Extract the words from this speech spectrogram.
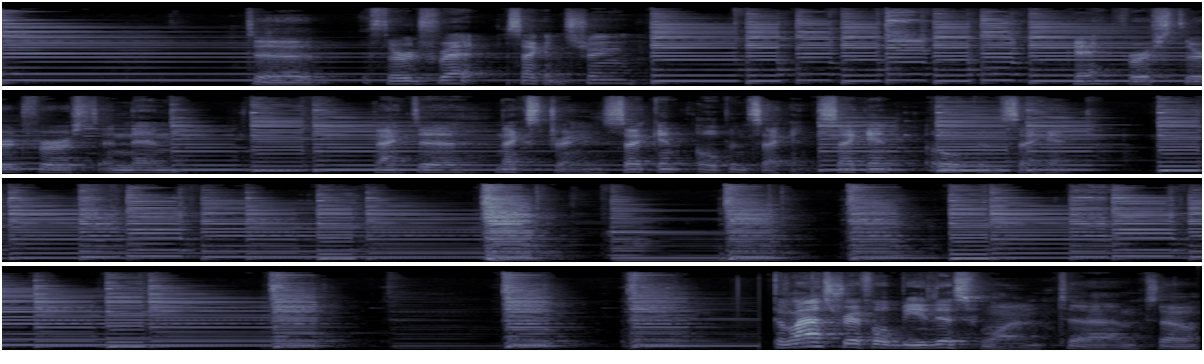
to third fret, second string. Okay, first, third, first, and then back to next string. Second, open, second, second, open, second. Last riff will be this one. Um, so,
